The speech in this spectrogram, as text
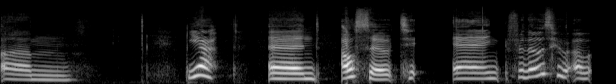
Um, yeah. And also to and for those who uh,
